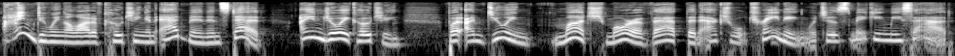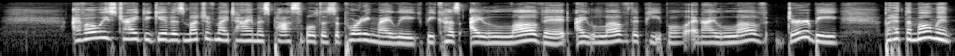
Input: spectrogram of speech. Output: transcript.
I'm doing a lot of coaching and admin instead. I enjoy coaching, but I'm doing much more of that than actual training, which is making me sad. I've always tried to give as much of my time as possible to supporting my league because I love it. I love the people and I love Derby. But at the moment,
